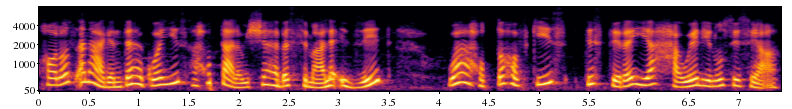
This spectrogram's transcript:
خلاص أنا عجنتها كويس هحط على وشها بس معلقة زيت وهحطها في كيس تستريح حوالي نص ساعة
